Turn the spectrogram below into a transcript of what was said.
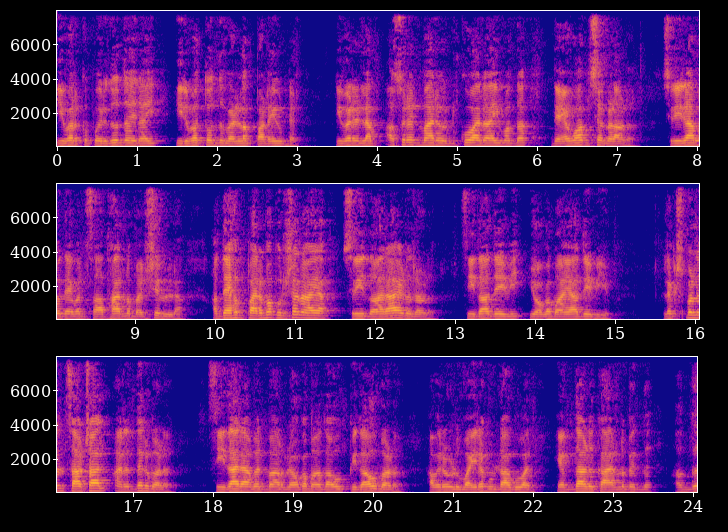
ഇവർക്ക് പൊരുതുന്നതിനായി ഇരുപത്തൊന്ന് വെള്ളം പടയുണ്ട്. ഇവരെല്ലാം അസുരന്മാരെ ഒരുക്കുവാനായി വന്ന ദേവാംശങ്ങളാണ്. ശ്രീരാമദേവൻ സാധാരണ മനുഷ്യനല്ല. അദ്ദേഹം പരമപുരുഷനായ ശ്രീ നാരായണനാണ്. സീതാദേവി യോഗമായാദേവിയും. ലക്ഷ്മണൻ സാക്ഷാൽ അനന്തനുമാണ്. സീതാരാമന്മാർ ലോകമാതാവും പിതാവുമാണ്. അവരോട് വൈരമുണ്ടാകുവാൻ എന്താണ് കാരണമെന്ന് അങ്ങ്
